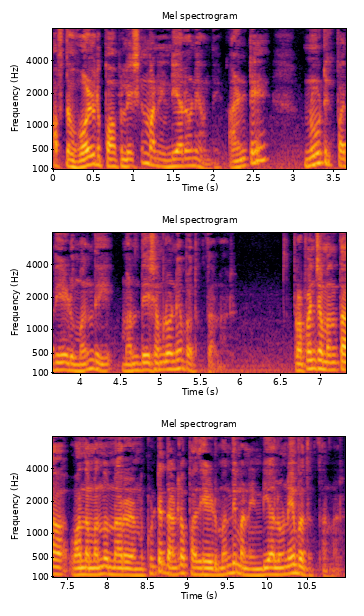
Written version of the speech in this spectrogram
of the world population మన ఇండియాలోనే ఉంది. అంటే నూటికి పదిహేడు మంది మన దేశంలోనే బతుకుతున్నారు. ప్రపంచం అంతా వంద మంది ఉన్నారు అనుకుంటే దాంట్లో పదిహేడు మంది మన ఇండియాలోనే బతుకుతున్నారు.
